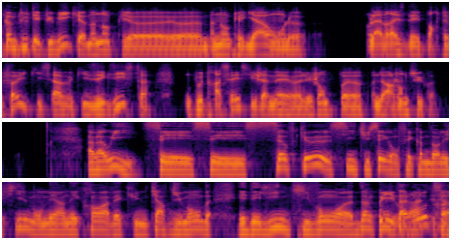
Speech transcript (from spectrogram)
comme tout est public, maintenant que, maintenant que les gars ont le, l'adresse des portefeuilles, qui savent qu'ils existent, on peut tracer si jamais les gens prennent de l'argent dessus. Quoi. Ah bah oui, c'est c'est sauf que si tu sais on fait comme dans les films, on met un écran avec une carte du monde et des lignes qui vont euh, d'un compte à l'autre,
